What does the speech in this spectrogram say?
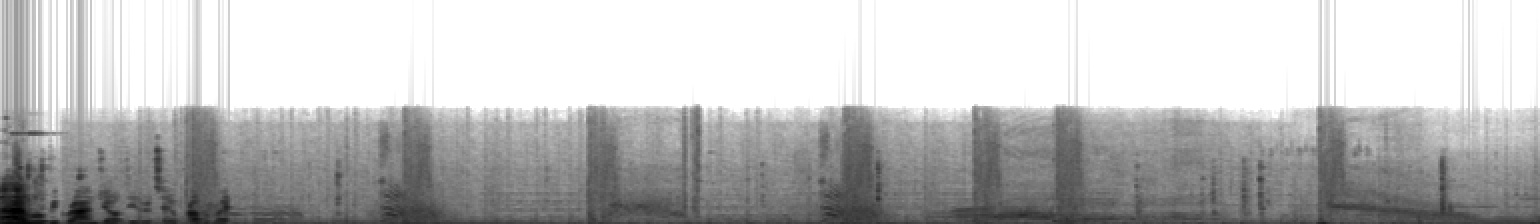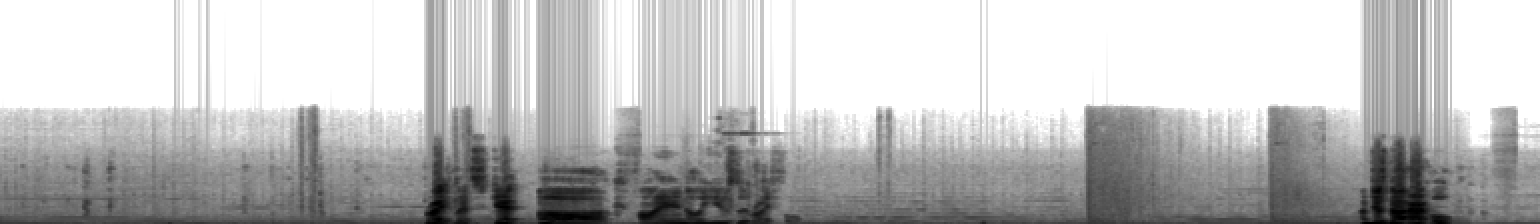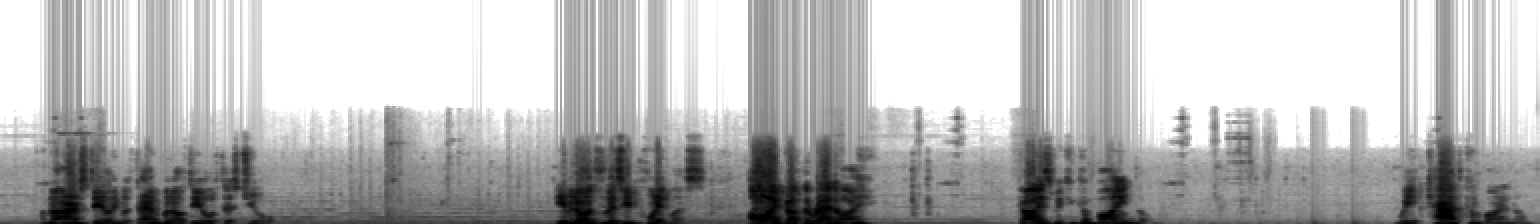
Ah, we'll be grand job the other two, probably. Right, let's get... Oh, fine, I'll use the rifle. I'm just not... Ar oh. I'm not arse dealing with them, but I'll deal with this duel. Even though it's literally pointless. Oh, I've got the red eye! Guys, we can combine them. We can't combine them.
